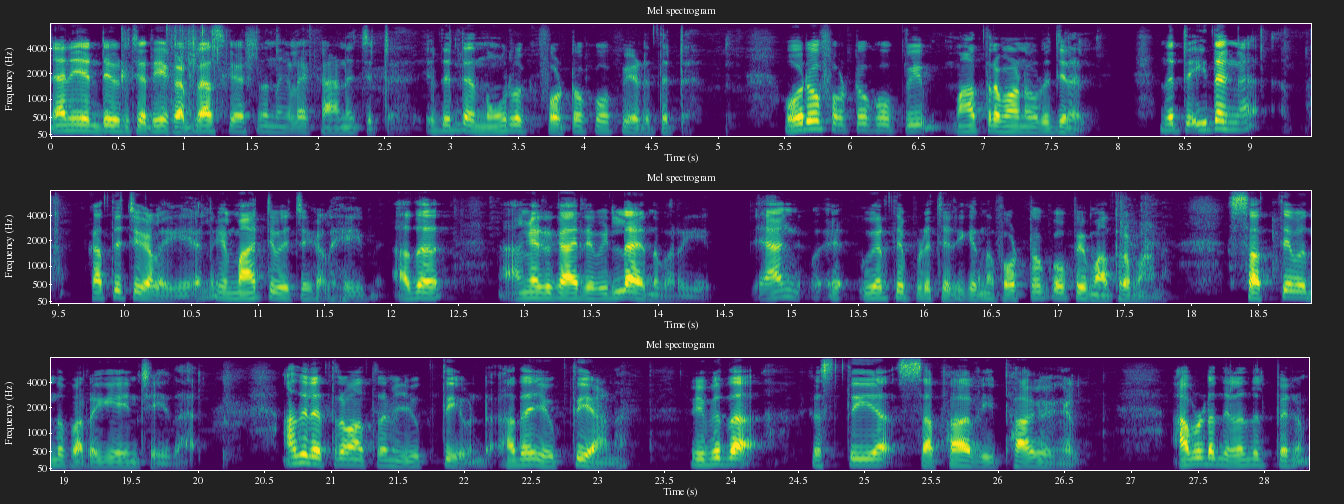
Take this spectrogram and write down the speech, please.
ഞാൻ എന്റെ ഒരു ചെറിയ കടലാസ് കേഷണം നിങ്ങളെ കാണിച്ചിട്ട് ഇതിന്റെ നൂറ് ഫോട്ടോ കോപ്പി എടുത്തിട്ട് ഓരോ ഫോട്ടോ കോപ്പിയും മാത്രമാണ് ഒറിജിനൽ. എന്നിട്ട് ഇതങ്ങ് കത്തിച്ച് കളയുകയും അല്ലെങ്കിൽ മാറ്റി വെച്ച് കളയുകയും അത് അങ്ങനെ ഒരു കാര്യമില്ല എന്ന് പറയുകയും ഞാൻ ഉയർത്തിപ്പിടിച്ചിരിക്കുന്ന ഫോട്ടോ കോപ്പി മാത്രമാണ് സത്യമെന്ന് പറയുകയും ചെയ്താൽ അതിലെത്രമാത്രം യുക്തിയുണ്ട്. അതേ യുക്തിയാണ് വിവിധ ക്രിസ്തീയ സഭാ വിഭാഗങ്ങൾ അവരുടെ നിലനിൽപ്പിനും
